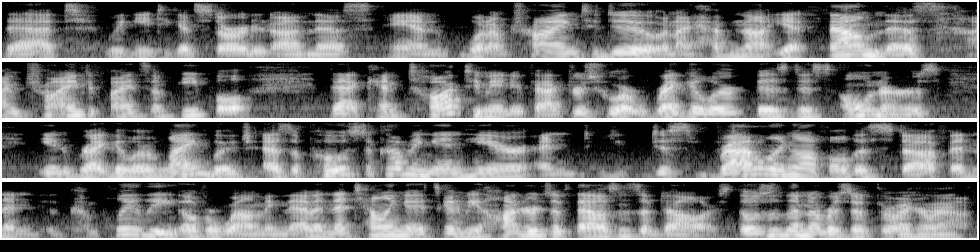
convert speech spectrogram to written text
that we need to get started on this. And what I'm trying to do, and I have not yet found this, I'm trying to find some people that can talk to manufacturers who are regular business owners in regular language as opposed to coming in here and just rattling off all this stuff and then completely overwhelming them and then telling you it's going to be hundreds of thousands of dollars. Those are the numbers they're throwing mm-hmm. around.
